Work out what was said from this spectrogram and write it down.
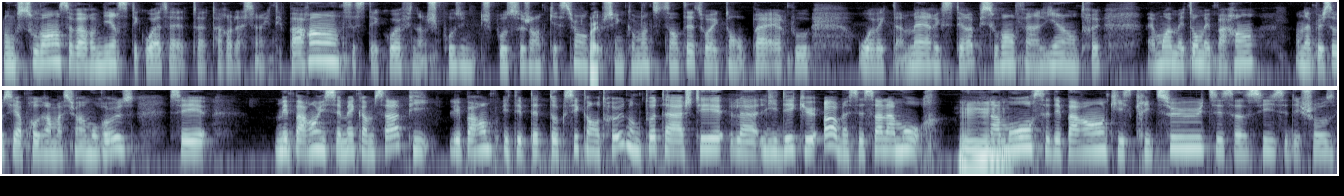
Donc souvent, ça va revenir, c'était quoi ta, ta, ta relation avec tes parents? C'était quoi finalement? Je pose, une, je pose ce genre de questions en Ouais. coaching. Comment tu te sentais, toi, avec ton père ou, ou avec ta mère, etc. Puis souvent, on fait un lien entre, ben moi, mettons, mes parents, on appelle ça aussi la programmation amoureuse. C'est mes parents, ils s'aimaient comme ça, puis les parents étaient peut-être toxiques entre eux. Donc toi, tu as acheté l'idée que, ah, ben c'est ça l'amour. Hmm. L'amour, c'est des parents qui se crient dessus, tu sais, ça aussi, c'est des choses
